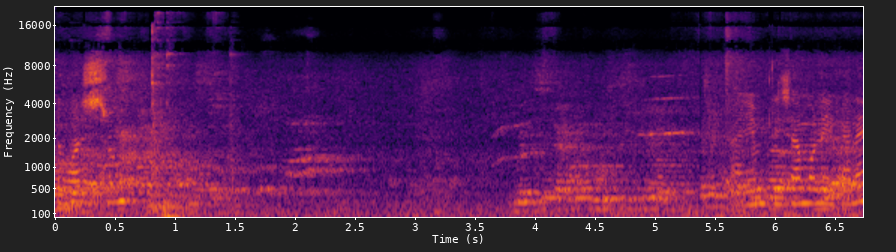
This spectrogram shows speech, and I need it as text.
তো ওয়াশরুম টাইম তিসামনি এখানে।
